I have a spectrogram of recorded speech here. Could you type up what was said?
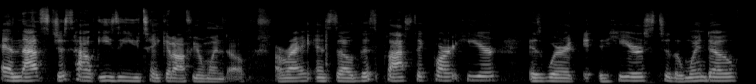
And that's just how easy you take it off your window. All right. And so this plastic part here is where it adheres to the window.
